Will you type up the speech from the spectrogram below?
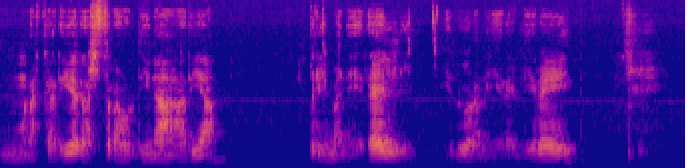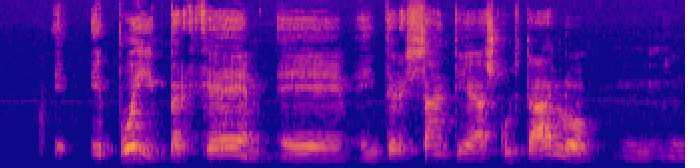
una carriera straordinaria, prima nei rally ed ora nei rally raid, e, e poi perché è, è interessante ascoltarlo mh, mm,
